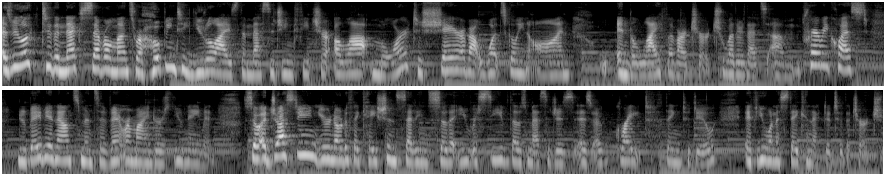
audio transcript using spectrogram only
as we look to the next several months, we're hoping to utilize the messaging feature a lot more to share about what's going on in the life of our church, whether that's um, prayer requests, new baby announcements, event reminders, you name it. So, adjusting your notification settings so that you receive those messages is a great thing to do if you want to stay connected to the church.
